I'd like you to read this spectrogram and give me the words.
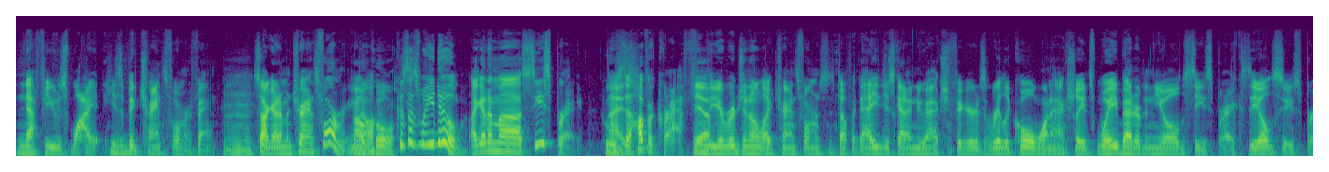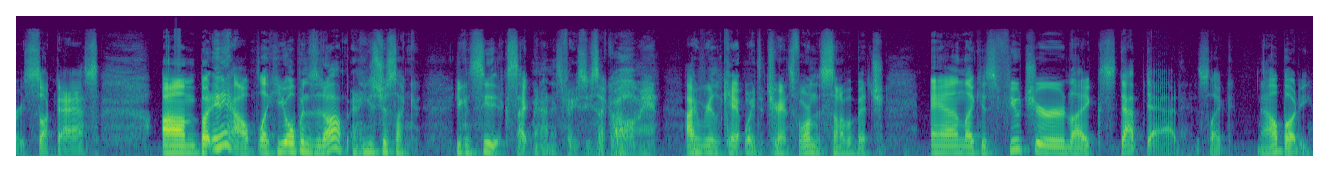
nephews, Wyatt. He's a big Transformer fan. So I got him a Transformer. You Oh, know? cool. Because that's what you do. I got him a Sea Spray, who's Nice. the hovercraft from Yeah. the original like Transformers and stuff like that. He just got a new action figure. It's a really cool one actually. It's way better than the old Sea Spray because the old Sea Spray sucked ass. Um, but anyhow, like he opens it up and he's just like, you can see the excitement on his face. He's like, oh man, I really can't wait to transform this son of a bitch. And like his future like stepdad is like, now buddy,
